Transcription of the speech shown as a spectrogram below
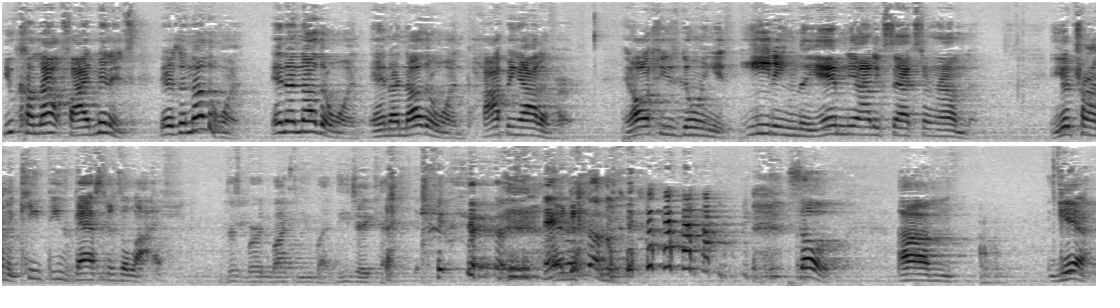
you come out five minutes, there's another one, and another one, and another one popping out of her, and all she's doing is eating the amniotic sacs around them, and you're trying to keep these bastards alive. This bird brought to you by DJ Khaled. and another one. So, um, yeah,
